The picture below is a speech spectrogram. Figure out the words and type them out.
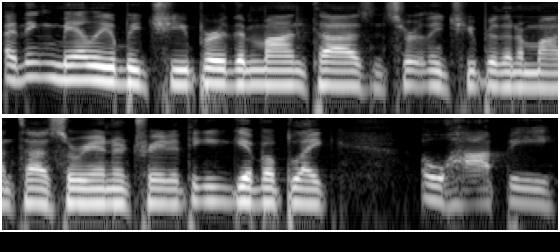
I think Mahle will be cheaper than Montas and certainly cheaper than a Montas Laureano trade. I think you give up like O'Hoppe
